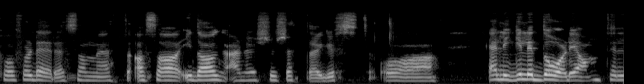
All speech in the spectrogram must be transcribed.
på for dere som et Altså, i dag er det 26. august, og jeg ligger litt dårlig an til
